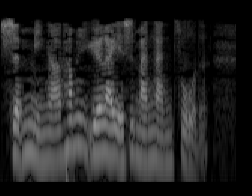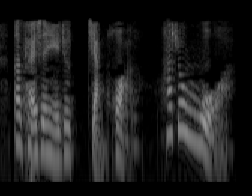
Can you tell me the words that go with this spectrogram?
神明啊，他们原来也是蛮难做的。那财神爷就讲话了，他说：“我啊，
